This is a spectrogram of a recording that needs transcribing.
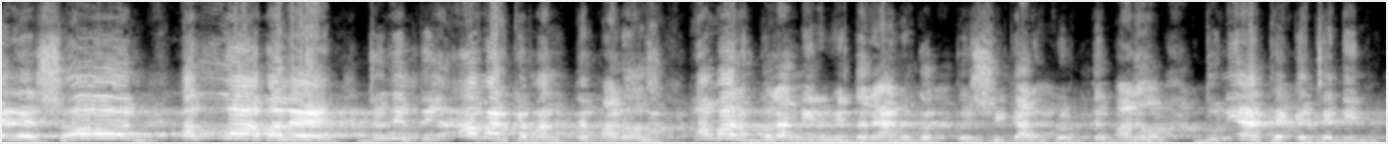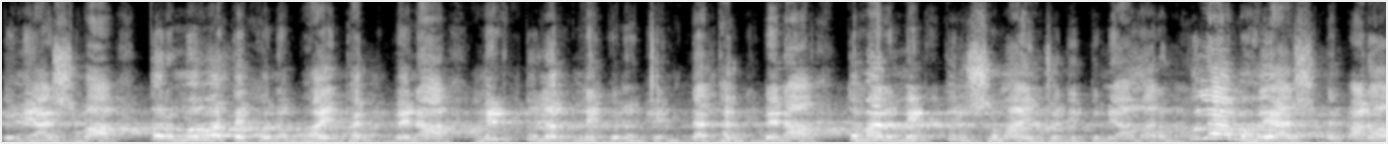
আরে শোন। আল্লাহ বলে, যদি তুই আমাকে মানতে পারোস, আমার গোলামির ভিতরে আনুগত্য স্বীকার করতে পারো। দুনিয়া থেকে যেদিন তুমি আসবা, তোর মৌতে কোনো ভয় থাকবে না, মৃত্যু লগ্নে কোনো চিন্তা থাকবে না। তোমার মৃত্যুর সময় যদি তুমি আমার গোলাম হয়ে আসতে পারো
